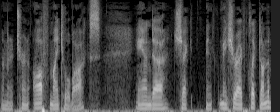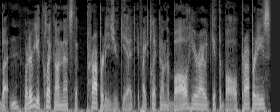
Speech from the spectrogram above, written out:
I'm going to turn off my toolbox and uh, check and make sure I've clicked on the button. Whatever you click on that's the properties you get. If I clicked on the ball here I would get the ball properties.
